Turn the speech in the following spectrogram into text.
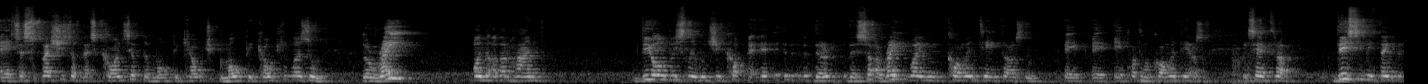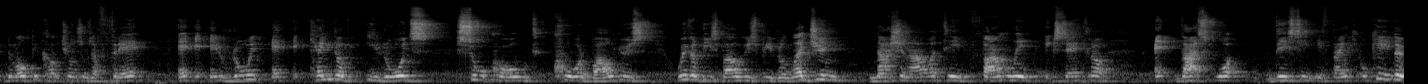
uh, suspicious of this concept of multicultur multiculturalism. The right, on the other hand, they obviously, you call, the, the sort of right-wing commentators and uh, uh, political commentators, etc., they seem to think that the multiculturalism is a threat. It, it, it, it, it kind of erodes so-called core values, whether these values be religion, nationality, family, etc. That's what they seem to think. Okay, now,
